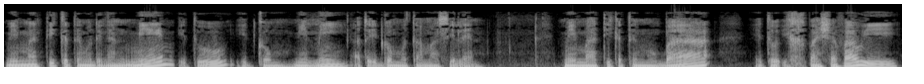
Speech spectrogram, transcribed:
mim mati ketemu dengan mim itu idgom mimi atau idgom mutamasilen. Mim mati ketemu ba itu ikhfa syafawi.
